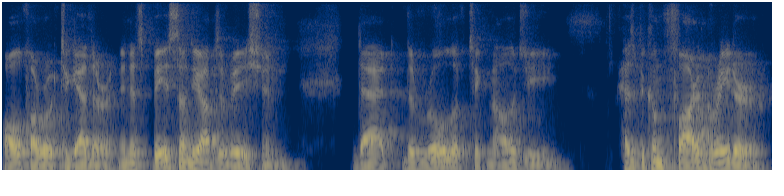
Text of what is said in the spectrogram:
all of our work together? And it's based on the observation that the role of technology has become far greater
